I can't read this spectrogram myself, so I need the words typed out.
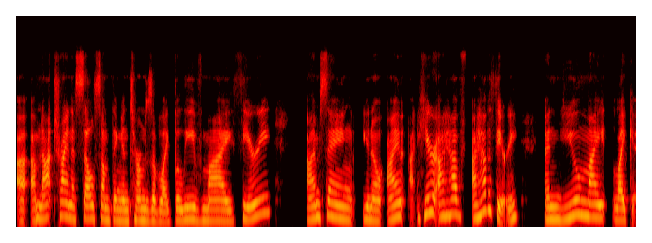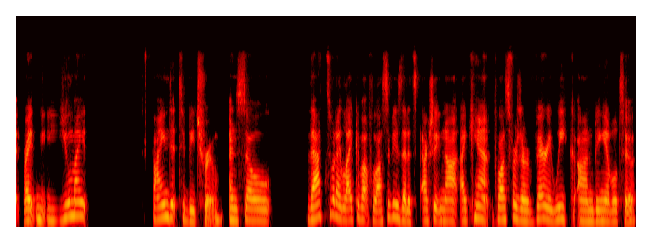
I, I'm not trying to sell something in terms of like, believe my theory. I'm saying, you know, I here I have I have a theory and you might like it, right? You might find it to be true. And so that's what I like about philosophy is that it's actually not, I can't, philosophers are very weak on being able to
